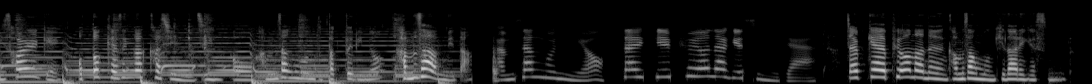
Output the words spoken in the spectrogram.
이 설계 어떻게 생각하시는지 어, 감상문 부탁드리며 감사합니다. 감상문이요. 짧게 표현하겠습니다. 짧게 표현하는 감상문 기다리겠습니다.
